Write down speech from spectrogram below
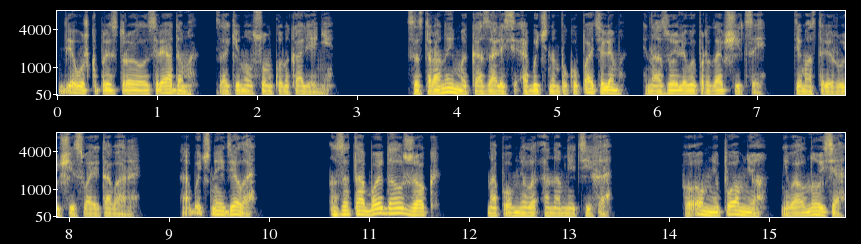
Девушка пристроилась рядом, закинув сумку на колени. Со стороны мы казались обычным покупателем и назойливой продавщицей, демонстрирующей свои товары. Обычное дело. «За тобой должок», — напомнила она мне тихо. «Помню, помню, не волнуйся»,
